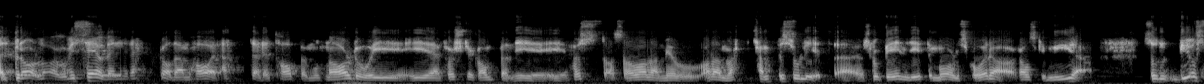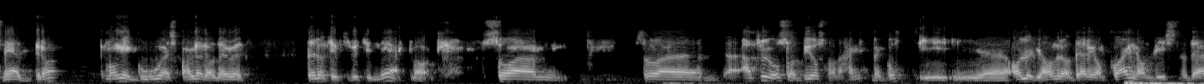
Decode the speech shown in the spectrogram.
et, bra lag. og Vi ser jo den rekka de har etter det tapet mot Nardo i, i første kampen i, høst. så altså, har de jo har de vært kjempesolide. Sluppet inn lite mål, skåra ganske mye. Så Byåsen er et bra mange gode spillere. og Det er jo et relativt rutinert lag. Så, um, så uh, jeg tror også at Byåsen hadde hengt med godt i, i uh, alle de andre avdelingene. Poengene viser det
